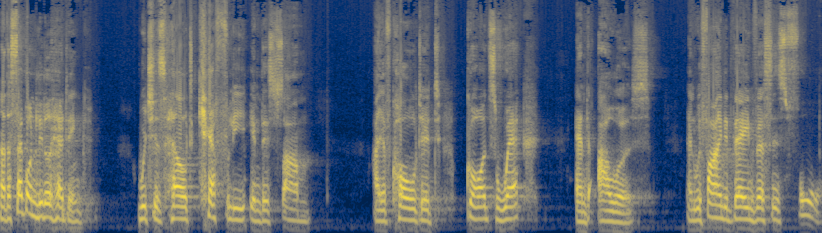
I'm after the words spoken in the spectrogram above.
Now, the second little heading, which is held carefully in this psalm, I have called it God's work and ours. And we find it there in verses 4.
